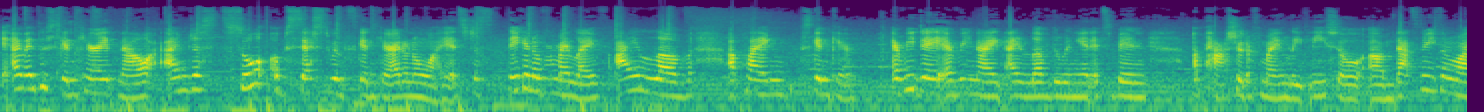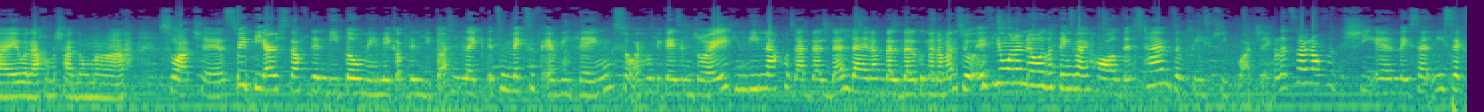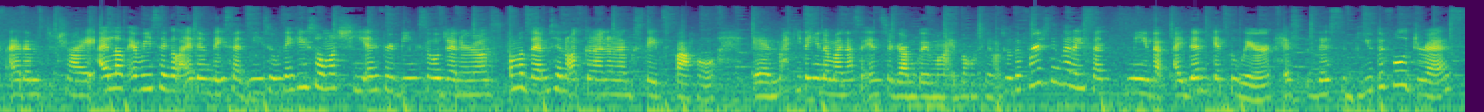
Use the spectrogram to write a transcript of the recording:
I'm into skincare right now. I'm just so obsessed with skincare. I don't know why. It's just taken over my life. I love applying skincare. Every day, every night, I love doing it. It's been a passion of mine lately. So, um, that's the reason why wala ko masyadong mga swatches. May PR stuff din dito, may makeup din dito. As in, like, it's a mix of everything. So, I hope you guys enjoy. Hindi na ako dadaldal dahil ang daldal ko na naman. So, if you wanna know the things I hauled this time, then please keep watching. Let's start off with Shein. They sent me six items to try. I love every single item they sent me. So, thank you so much, Shein, for being so generous. Some of them, sinuot ko na nung nag-states pa ako. And makikita nyo naman, nasa Instagram ko yung mga iba ko sinuot. So, the first thing that I sent me that I didn't get to wear wear is this beautiful dress.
